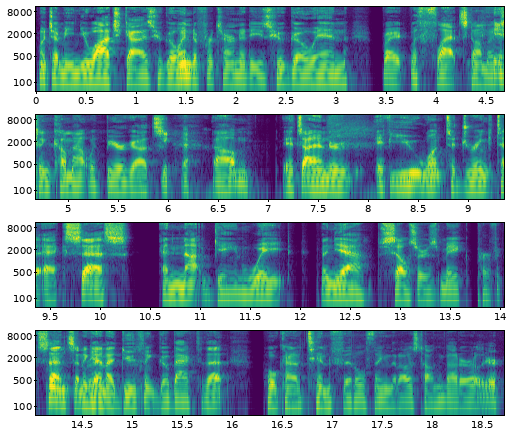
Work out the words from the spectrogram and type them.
which I mean, you watch guys who go into fraternities who go in right with flat stomachs Yeah. and come out with beer guts. Yeah. Um, it's I under if you want to drink to excess and not gain weight, then yeah, seltzers make perfect sense. And again, Right. I do think go back to that whole kind of tin fiddle thing that I was talking about earlier.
